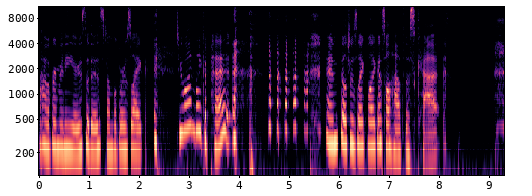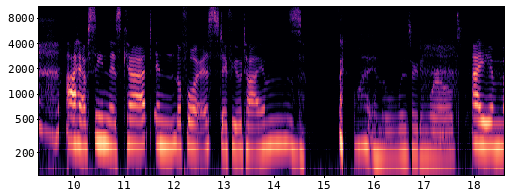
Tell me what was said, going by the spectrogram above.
however many years it is, Dumbledore's like, Do you want like a pet? and Filch's like, Well, I guess I'll have this cat. I have seen this cat in the forest a few times. What in the wizarding world? I am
